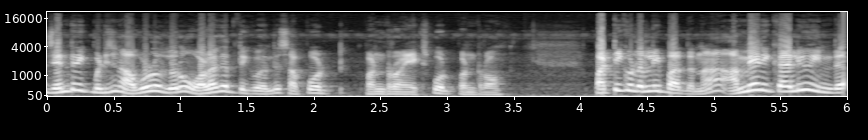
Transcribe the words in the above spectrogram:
ஜென்ரிக் மெடிசன் அவ்வளோ தூரம் உலகத்துக்கு வந்து சப்போர்ட் பண்ணுறோம் எக்ஸ்போர்ட் பண்ணுறோம் பர்டிகுலர்லி பார்த்தோன்னா அமெரிக்காலையும் இந்த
